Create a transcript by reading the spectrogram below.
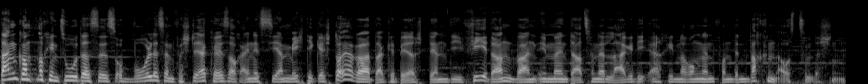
Dann kommt noch hinzu, dass es, obwohl es ein Verstärker ist, auch eine sehr mächtige Steuererattacke beherrscht, denn die Federn waren immerhin dazu in der Lage, die Erinnerungen von den Wachen auszulöschen.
